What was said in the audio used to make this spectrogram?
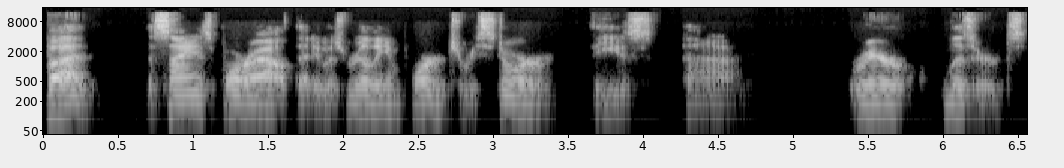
but the science bore out that it was really important to restore these uh, rare lizards.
